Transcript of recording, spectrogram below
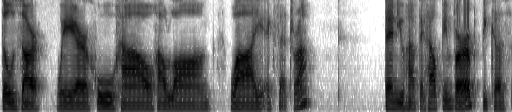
those are where, who, how, how long, why, etc. Then you have the helping verb because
